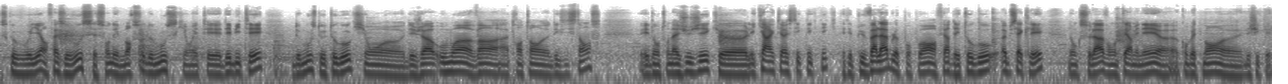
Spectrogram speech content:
Ce que vous voyez en face de vous, ce sont des morceaux de mousse qui ont été débités, de mousse de Togo qui ont euh, déjà au moins 20 à 30 ans d'existence et dont on a jugé que les caractéristiques techniques n'étaient plus valables pour pouvoir en faire des Togo upcyclés. Donc ceux-là vont terminer euh, complètement euh, déchiquetés.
